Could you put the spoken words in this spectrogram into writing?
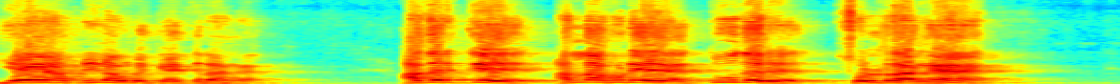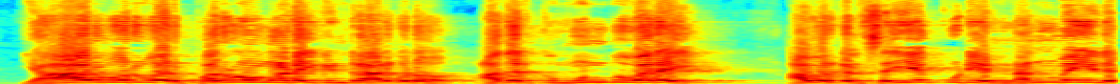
ஏன் அப்படின்னு அவங்க கேட்குறாங்க அதற்கு அல்லாஹுடைய தூதர் சொல்றாங்க யார் ஒருவர் பருவம் அடைகின்றார்களோ அதற்கு முன்பு வரை அவர்கள் செய்யக்கூடிய நன்மையில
